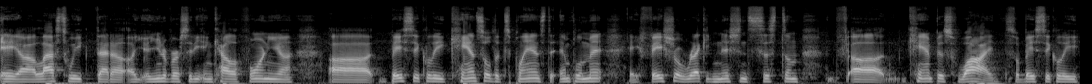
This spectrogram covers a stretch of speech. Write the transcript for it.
a uh, last week that uh, a, university in California uh, basically canceled its plans to implement a facial recognition system uh, campus wide. So basically,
